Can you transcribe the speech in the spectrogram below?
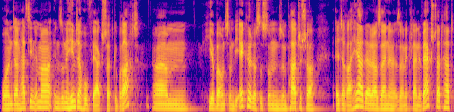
Und dann hat sie ihn immer in so eine Hinterhofwerkstatt gebracht. Ähm, hier bei uns um die Ecke. Das ist so ein sympathischer älterer Herr, der da seine, seine kleine Werkstatt hat.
